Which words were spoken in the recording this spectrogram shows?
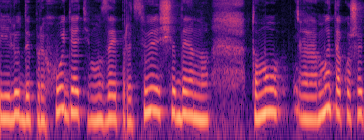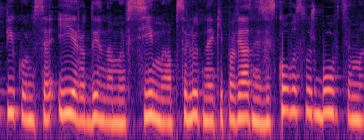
І люди приходять, музей працює щоденно. Тому е, ми також опікуємося і родинами, всіми, абсолютно, які пов'язані з військовослужбовцями,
